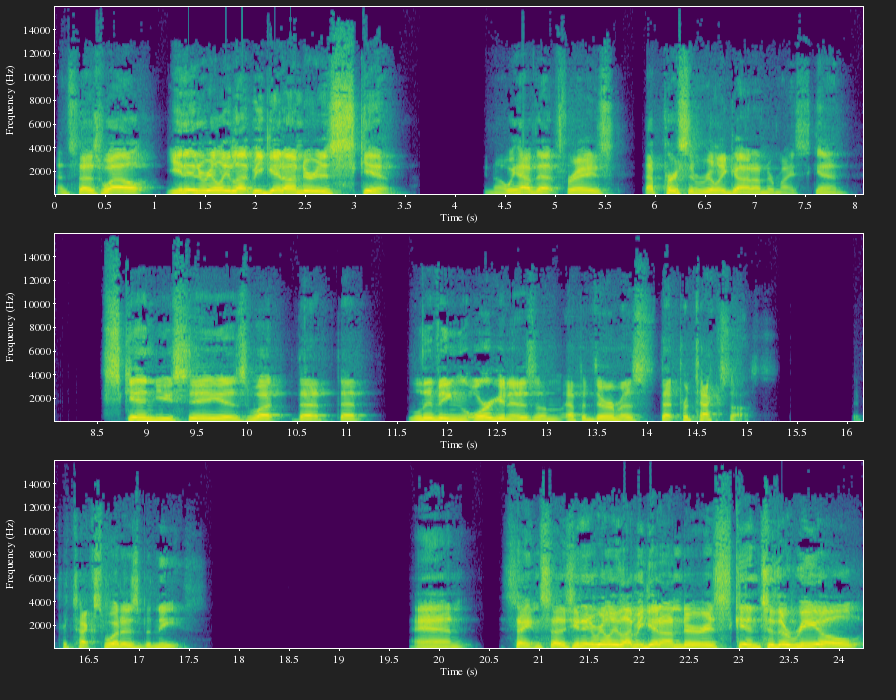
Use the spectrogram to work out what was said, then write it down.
and says, Well, you didn't really let me get under his skin. You know, we have that phrase, that person really got under my skin. Skin, you see, is what that, that living organism, epidermis, that protects us. It protects what is beneath. And Satan says, you didn't really let me get under his skin to the real,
